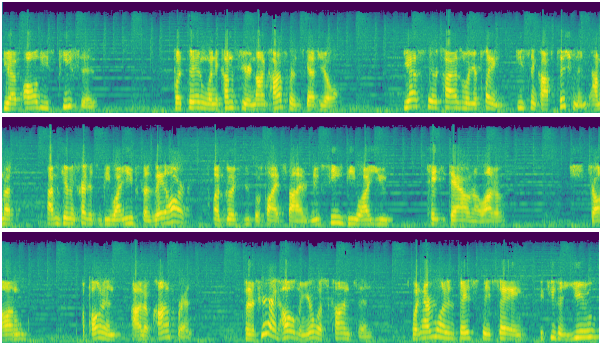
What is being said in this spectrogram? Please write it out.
You have all these pieces. But then when it comes to your non-conference schedule, yes, there are times where you're playing decent competition, and I'm not. I'm giving credit to BYU because they are a good group of five sides. We've seen BYU take down a lot of strong opponents out of conference. But if you're at home and you're Wisconsin, when everyone is basically saying it's either you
